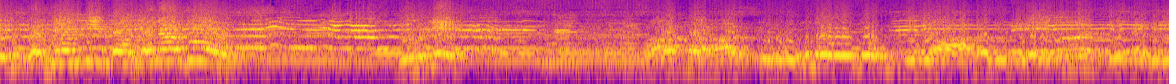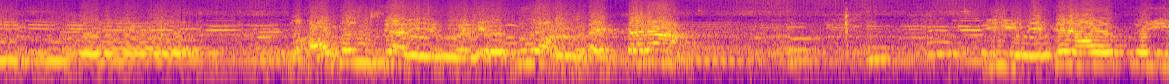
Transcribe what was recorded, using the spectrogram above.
ఇంకొకటి బహునకు ఇంకే మహాపురుషాలు వివాహం ఎత్తరా ఈ నెత్తిన ఆవత్తు ఈ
